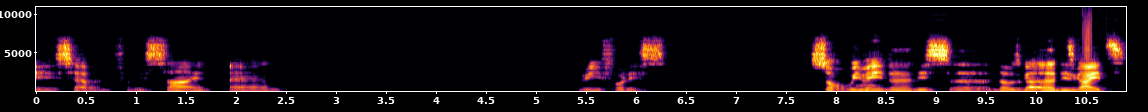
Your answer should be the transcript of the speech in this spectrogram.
eighty-seven for this side and 3 for this. So we made uh, this uh, those gu uh, these guides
